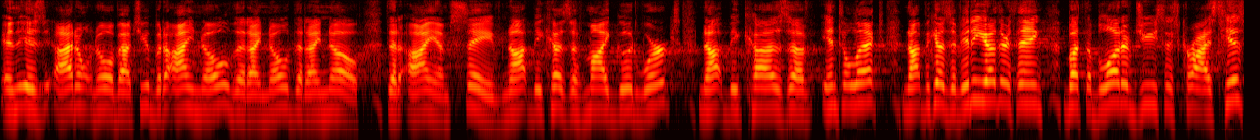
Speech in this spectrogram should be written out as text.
And is, I don't know about you, but I know that I know that I know that I am saved, not because of my good works, not because of intellect, not because of any other thing, but the blood of Jesus Christ. His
